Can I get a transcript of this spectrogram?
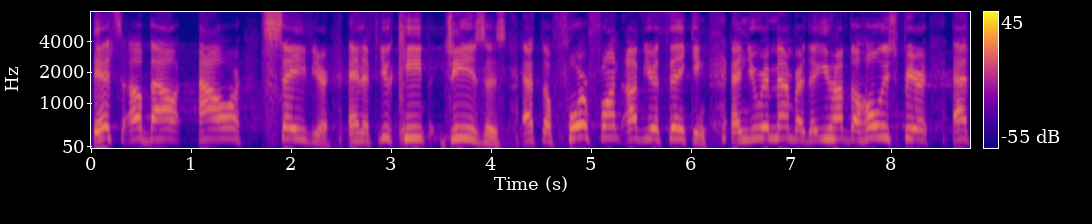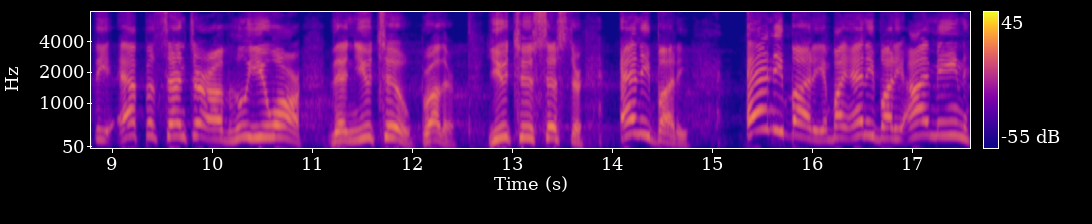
It's about our Savior. And if you keep Jesus at the forefront of your thinking and you remember that you have the Holy Spirit at the epicenter of who you are, then you too, brother, you too, sister, anybody, anybody, and by anybody, I mean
